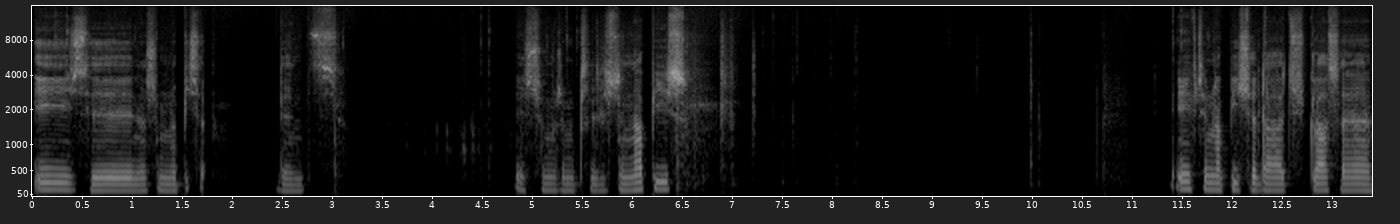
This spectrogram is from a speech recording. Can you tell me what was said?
I z naszym napisem. Więc jeszcze możemy tutaj jeszcze napis. I w tym napisie dać klasę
